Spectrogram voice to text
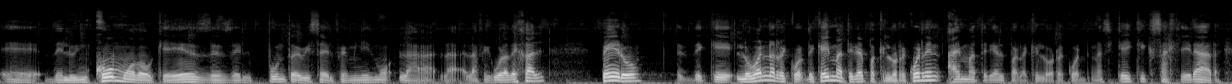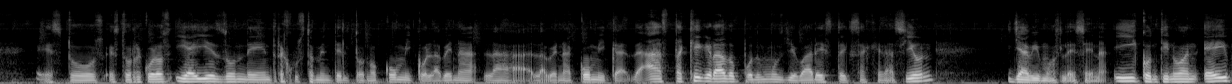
eh, de lo incómodo que es desde el punto de vista del feminismo la, la- la figura de Hal, pero de que lo van a de que hay material para que lo recuerden, hay material para que lo recuerden, así que hay que exagerar estos, estos recuerdos y ahí es donde entra justamente el tono cómico, la vena, la, la vena cómica, hasta qué grado podemos llevar esta exageración, ya vimos la escena y continúan Abe,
